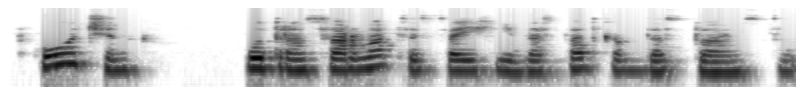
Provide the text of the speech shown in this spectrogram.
в коучинг по трансформации своих недостатков в достоинство.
